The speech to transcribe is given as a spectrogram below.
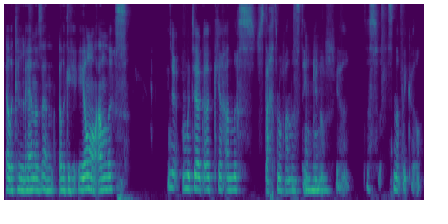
elke lijnen zijn elke helemaal anders. Ja, je moet eigenlijk elke keer anders starten of anders denken. Mhm. Of, ja, dat snap ik wel.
